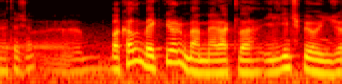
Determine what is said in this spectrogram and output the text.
Evet hocam. Ee, Bakalım bekliyorum ben merakla. İlginç bir oyuncu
